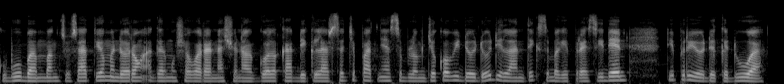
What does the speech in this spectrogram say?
Kubu Bambang Susatyo mendorong agar musyawarah nasional Golkar digelar secepatnya sebelum Joko Widodo dilantik sebagai presiden di periode kedua.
